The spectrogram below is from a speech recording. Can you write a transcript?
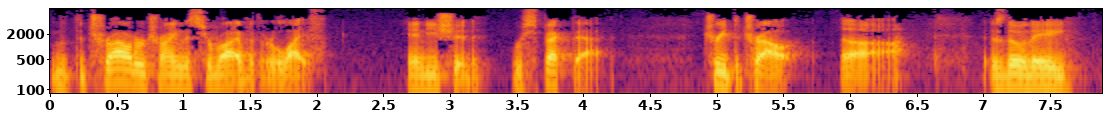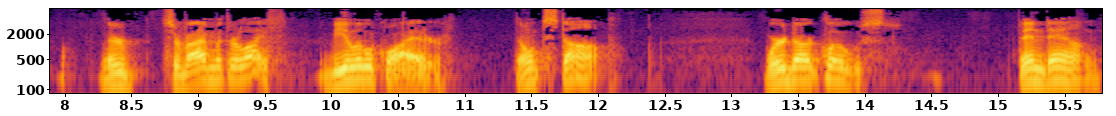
that the trout are trying to survive with their life, and you should respect that. Treat the trout uh, as though they they're surviving with their life. Be a little quieter. Don't stomp. Wear dark clothes. Bend down.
